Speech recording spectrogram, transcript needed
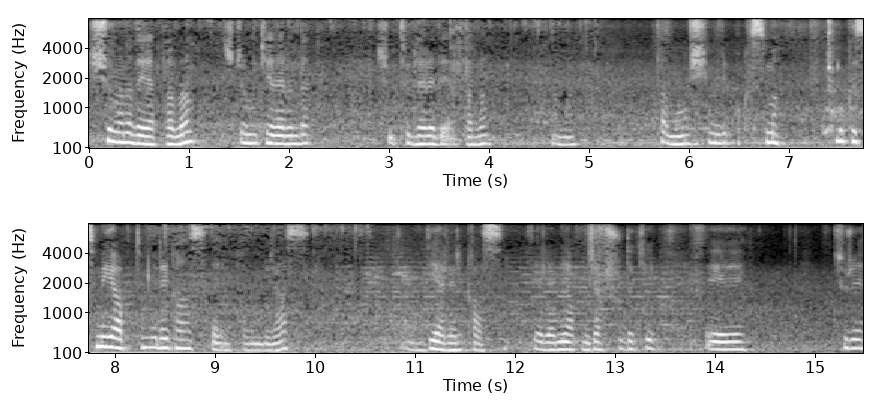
Şunları da yapalım. Şu camın kenarında şu türlere de yapalım. Tamam. Tamam. Şimdi bu kısmı bu kısmı yaptım. Elegansı da yapalım biraz. Tamam, diğerleri kalsın. Diğerlerini yapmayacağım. Şuradaki e, türe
